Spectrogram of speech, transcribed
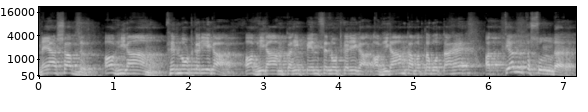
नया शब्द, अभिराम। फिर नोट करिएगा, अभिराम, कहीं पेन से नोट करिएगा। अभिराम का मतलब होता है अत्यंत सुंदर।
